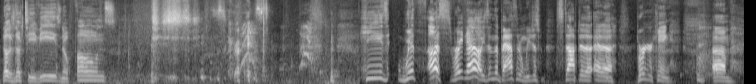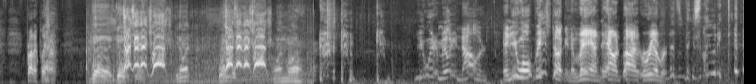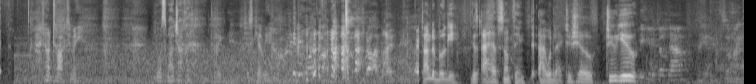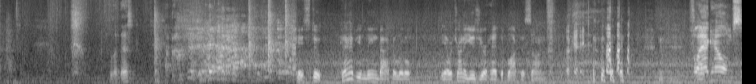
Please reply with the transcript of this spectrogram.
No, there's no TVs, no phones. Jesus Christ. He's with us right now. He's in the bathroom. We just stopped at a, at a Burger King. Um, product placement. Good, good. Don't take that truck! You know what? One Don't more- take truck! One more. You win a million dollars, and you won't be stuck in a van down by the river. That's basically what he did. don't talk to me. You want some hot chocolate? Just get me home. Time to boogie. Because I have something that I would like to show to you. What this? Okay, Stu, can I have you lean back a little? Yeah, we're trying to use your head to block the sun. Okay. Flag helms.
